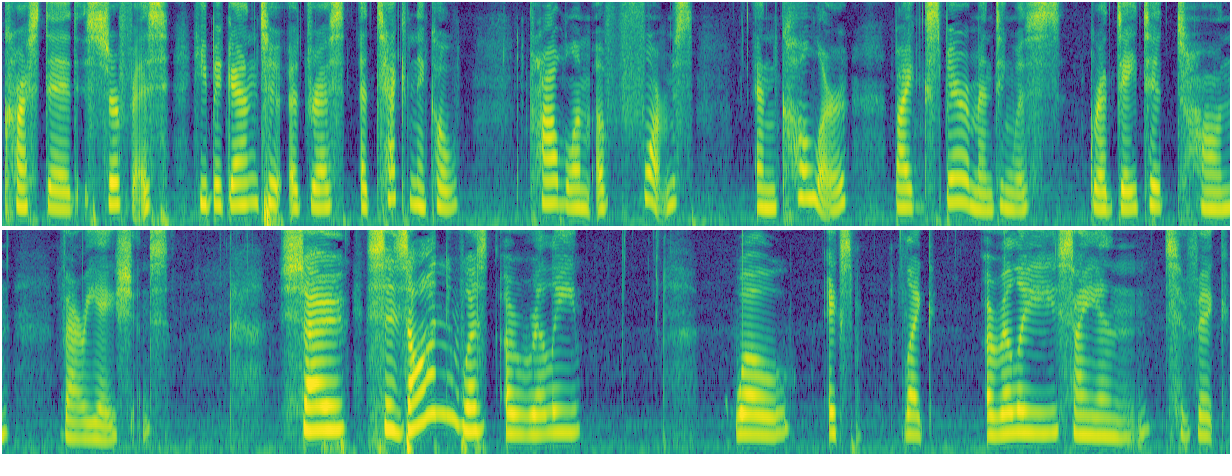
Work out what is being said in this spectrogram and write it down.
crusted surface, he began to address a technical problem of forms and color by experimenting with gradated tone variations. So, Cezanne was a really well ex- like a really scientific,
